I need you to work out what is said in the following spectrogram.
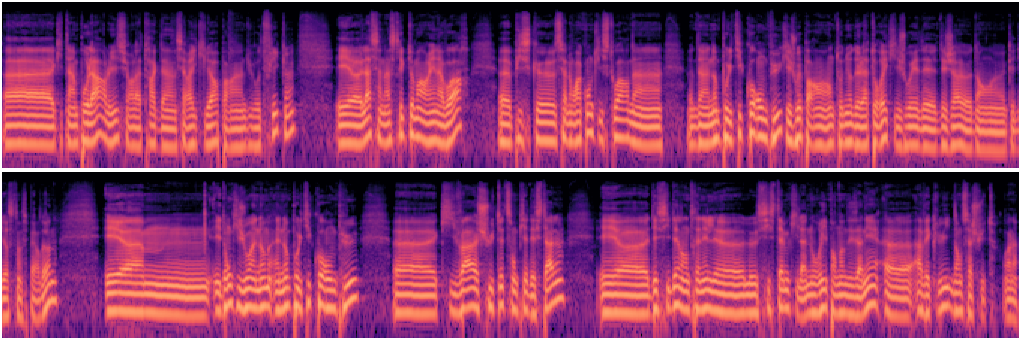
Qui était un polar, lui, sur la traque d'un serial killer par un duo de flics. hein. Et euh, là, ça n'a strictement rien à voir, euh, puisque ça nous raconte l'histoire d'un homme politique corrompu qui est joué par Antonio de la Torre, qui jouait dé- déjà euh, dans Que Dios nos perdone. Et, euh, et donc, il joue un homme, un homme politique corrompu qui va chuter de son piédestal et décider d'entraîner le, système qu'il a nourri pendant des années avec lui dans sa chute. Voilà.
